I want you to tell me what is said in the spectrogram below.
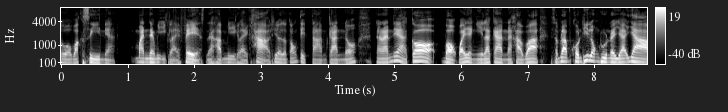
ตัววัคซีนเนี่ยมันยังมีอีกหลายเฟสนะครับ มีอีกหลายข่าวที่เราจะต้องติดตามกันเนาะ ดังนั้นเนี่ยก็บอกไว้อย่างนี้ละกันนะครับว่าสำหรับคนที่ลงทุนระยะยาว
